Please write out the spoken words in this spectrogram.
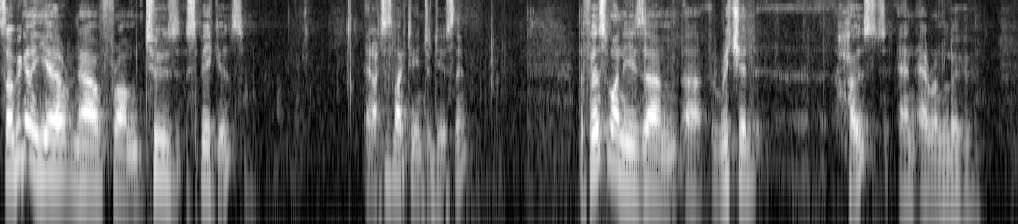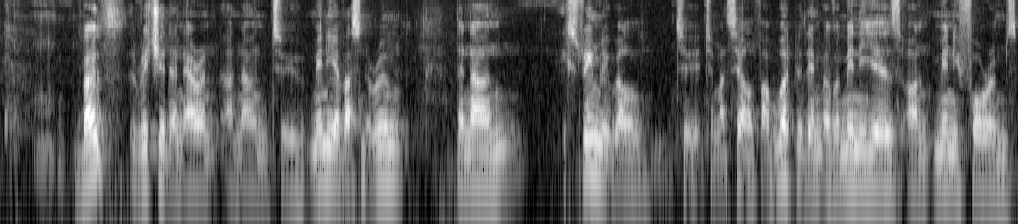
So we're going to hear now from two speakers, and I'd just like to introduce them. The first one is um, uh, Richard Host and Aaron Liu. Both Richard and Aaron are known to many of us in the room. They're known extremely well to, to myself. I've worked with them over many years on many forums,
